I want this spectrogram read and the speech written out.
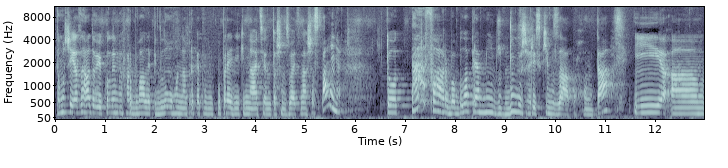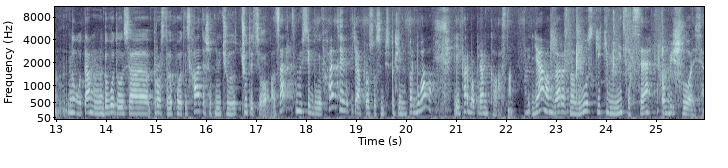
Тому що я згадую, коли ми фарбували підлогу, наприклад, в попередній кімнаті, ну, те, що називається наша спальня, то та фарба була прям ну, дуже різким запахом. Та? І ну, там доводилося просто виходити з хати, щоб не чути цього. А зараз ми всі були в хаті, я просто собі спокійно фарбувала, і фарба прям класна. Я вам зараз назву, скільки мені це все обійшлося.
